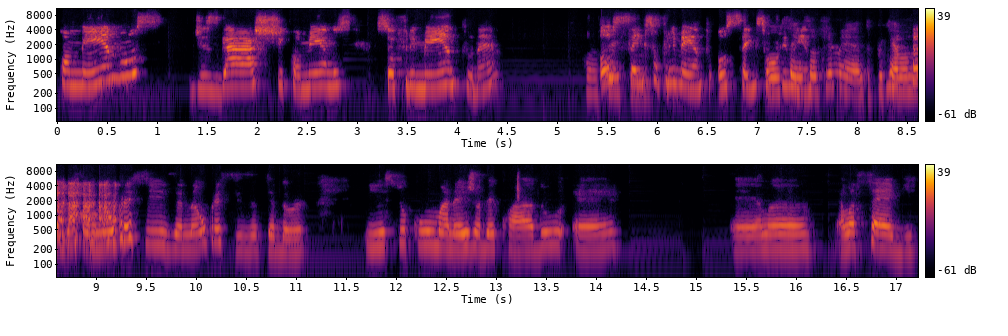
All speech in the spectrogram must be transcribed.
com menos desgaste, com menos sofrimento, né? ou sem sofrimento, ou sem sofrimento. Ou sem sofrimento, porque a amamentação não precisa, não precisa ter dor. Isso com o manejo adequado é, é ela ela segue,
